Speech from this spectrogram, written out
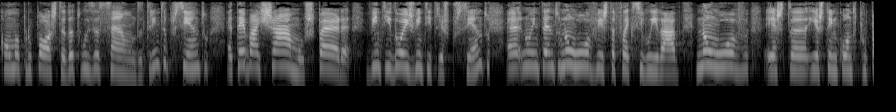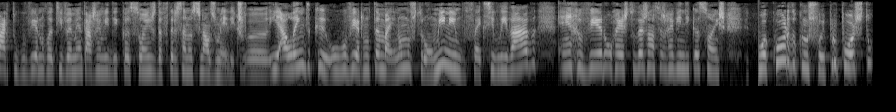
com uma proposta de atualização de 30%, até baixamos para 22, 23%. Ah, no entanto, não houve esta flexibilidade, não houve este, este encontro por parte do Governo relativamente às reivindicações da Federação Nacional dos Médicos. Ah, e além de que o Governo também não mostrou um mínimo de flexibilidade em rever o resto das nossas reivindicações. O acordo que nos foi proposto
